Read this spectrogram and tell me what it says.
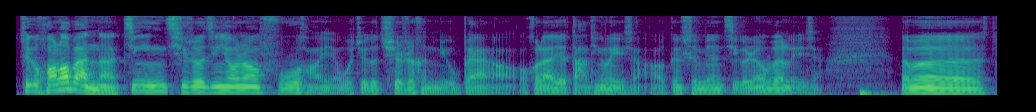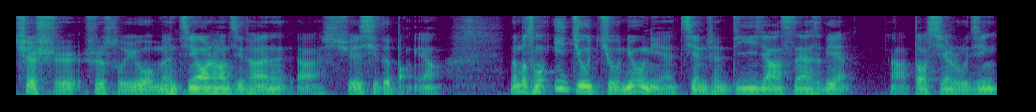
这个黄老板呢，经营汽车经销商服务行业，我觉得确实很牛掰啊！我后来也打听了一下啊，跟身边几个人问了一下，那么确实是属于我们经销商集团啊学习的榜样。那么从一九九六年建成第一家 4S 店啊，到现如今，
